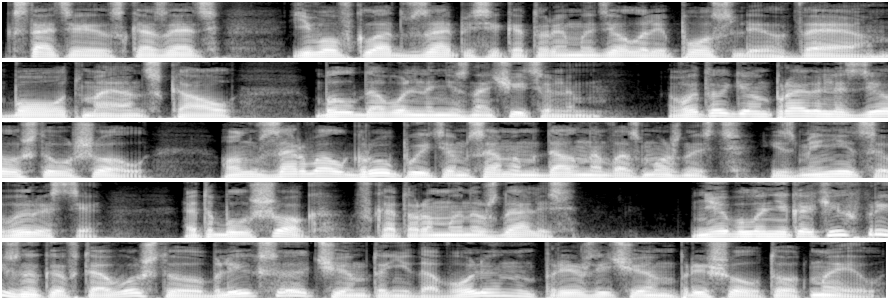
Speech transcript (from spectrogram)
Кстати сказать, его вклад в записи, которые мы делали после «The Boatman's Call», был довольно незначительным. В итоге он правильно сделал, что ушел. Он взорвал группу и тем самым дал нам возможность измениться, вырасти. Это был шок, в котором мы нуждались. Не было никаких признаков того, что Бликса чем-то недоволен, прежде чем пришел тот мейл.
